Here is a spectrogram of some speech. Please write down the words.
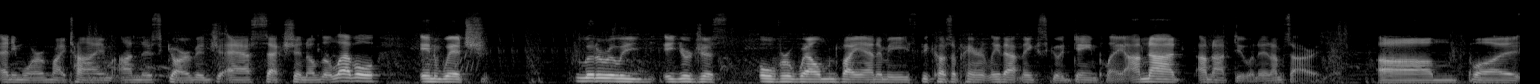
any more of my time on this garbage ass section of the level in which literally you're just overwhelmed by enemies because apparently that makes good gameplay. I'm not I'm not doing it. I'm sorry. Um, but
